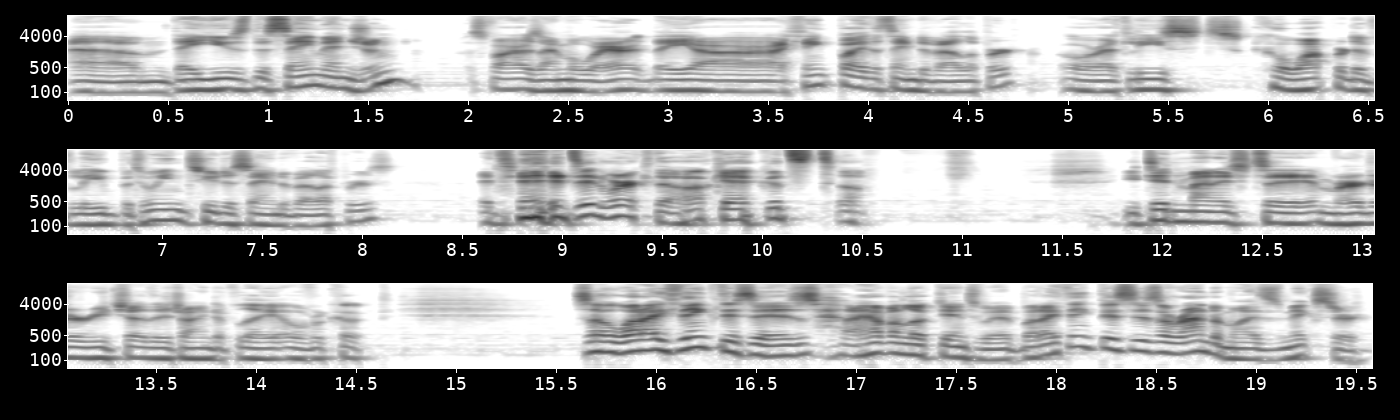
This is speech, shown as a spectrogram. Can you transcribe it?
Um, they use the same engine, as far as I'm aware. They are, I think, by the same developer, or at least cooperatively between two the same developers. It, it did work though. Okay, good stuff. You didn't manage to murder each other trying to play Overcooked. So what I think this is, I haven't looked into it, but I think this is a randomized mixer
